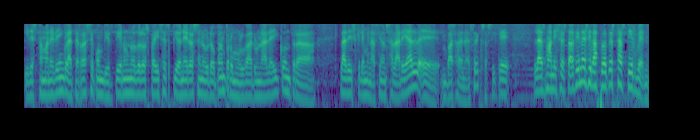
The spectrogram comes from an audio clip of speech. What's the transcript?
y de esta manera Inglaterra se convirtió en uno de los países pioneros en Europa en promulgar una ley contra la discriminación salarial eh, basada en el sexo. Así que las manifestaciones y las protestas sirven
